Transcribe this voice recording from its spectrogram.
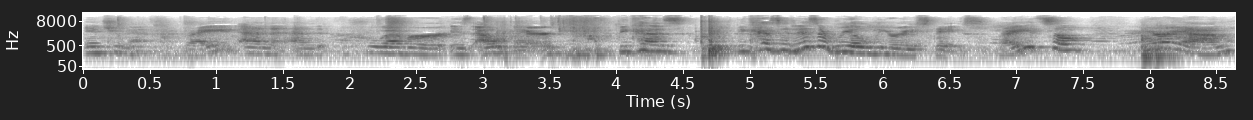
internet, right? And and whoever is out there, because because it is a real leery space, right? So here I am.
